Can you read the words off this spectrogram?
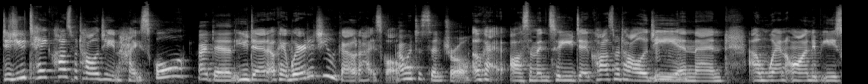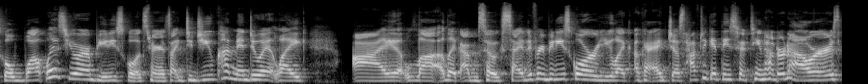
did you take cosmetology in high school? I did. You did? Okay, where did you go to high school? I went to Central. Okay, awesome. And so you did cosmetology Mm-hmm. and then um, went on to beauty school. What was your beauty school experience like? Did you come into it like, I love, like, I'm so excited for beauty school, or are you like, okay, I just have to get these 1500 hours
